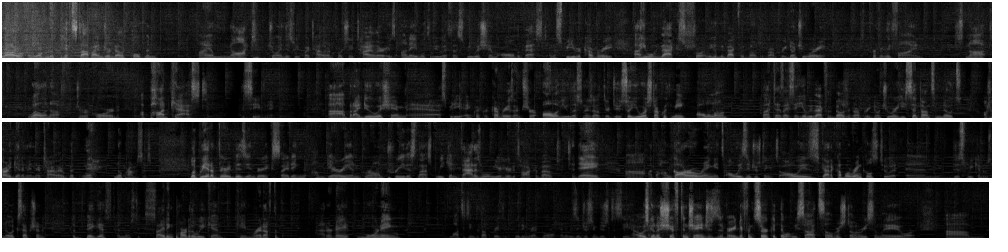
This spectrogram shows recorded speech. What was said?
Hello and welcome to Pit Stop. I am Jordan Della Coltman. I am not joined this week by Tyler. Unfortunately, Tyler is unable to be with us. We wish him all the best and a speedy recovery. Uh, he will be back shortly. He'll be back for the Belgian Grand Prix. Don't you worry. It's perfectly fine. Just not well enough to record a podcast this evening. Uh, but I do wish him a, a speedy and quick recovery, as I'm sure all of you listeners out there do. So you are stuck with me all alone. But as I say, he'll be back for the Belgian Grand Prix. Don't you worry. He sent on some notes. I'll try to get him in there, Tyler, but eh, no promises. Look, we had a very busy and very exciting Hungarian Grand Prix this last weekend. That is what we are here to talk about today. Uh, at the Hungaroring. it's always interesting. It's always got a couple wrinkles to it, and this weekend was no exception. The biggest and most exciting part of the weekend came right off the Saturday morning. Lots of teams with upgrades, including Red Bull, and it was interesting just to see how it was going to shift and change. This is a very different circuit than what we saw at Silverstone recently, or um,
